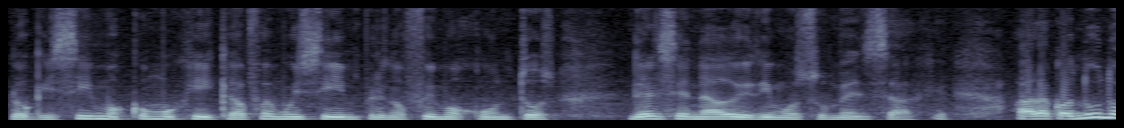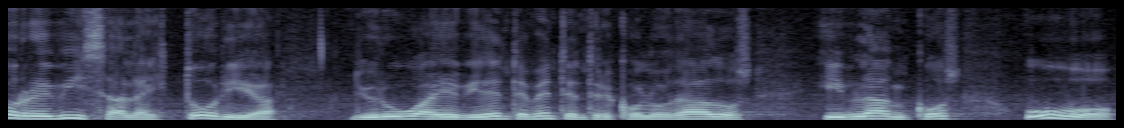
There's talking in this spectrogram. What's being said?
lo que hicimos con Mujica fue muy simple, nos fuimos juntos del Senado y dimos un mensaje. Ahora, cuando uno revisa la historia de Uruguay, evidentemente entre colorados y blancos, hubo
